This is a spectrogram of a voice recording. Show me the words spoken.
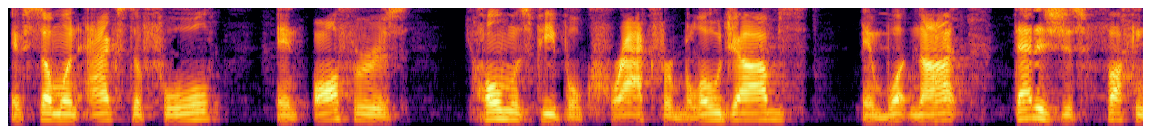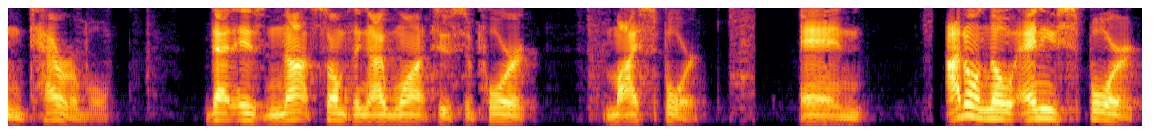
if someone acts the fool and offers homeless people crack for blowjobs and whatnot, that is just fucking terrible. That is not something I want to support my sport. And I don't know any sport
